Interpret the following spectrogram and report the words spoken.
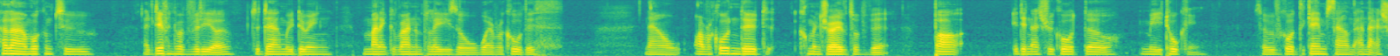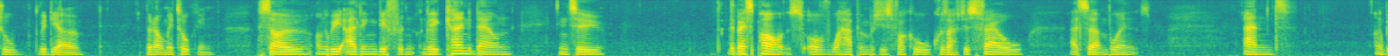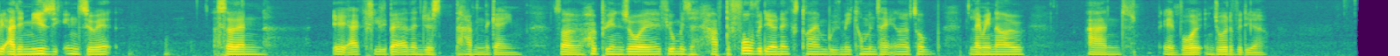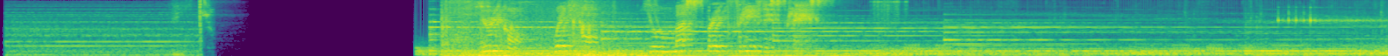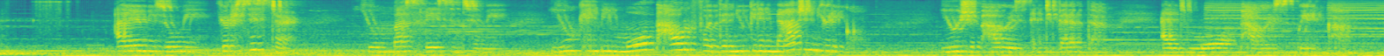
Hello and welcome to a different type of video. Today I'm going to be doing Manic Random Plays or whatever I call this. Now, I recorded and did commentary over top of it, but it didn't actually record the me talking. So we've recorded the game sound and the actual video, but not me talking. So I'm going to be adding different, I'm going to turn it down into the best parts of what happened, which is fuck all, because I just fell at certain points. And I'm going to be adding music into it so then it actually is better than just having the game. So hope you enjoy. If you want me to have the full video next time with me commentating over top, let me know and enjoy enjoy the video. Yuriko, wake up. You must break free of this place. I am Izumi, your sister. You must listen to me. You can be more powerful than you can imagine, Yuriko. Use your powers and develop them, and more powers will come.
